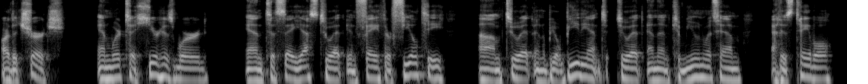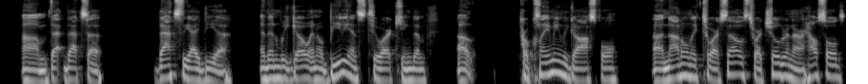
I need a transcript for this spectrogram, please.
are the church, and we're to hear His word and to say yes to it in faith or fealty um, to it and be obedient to it, and then commune with Him at His table. Um, that that's a that's the idea, and then we go in obedience to our kingdom uh, proclaiming the gospel, uh, not only to ourselves, to our children, our households,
